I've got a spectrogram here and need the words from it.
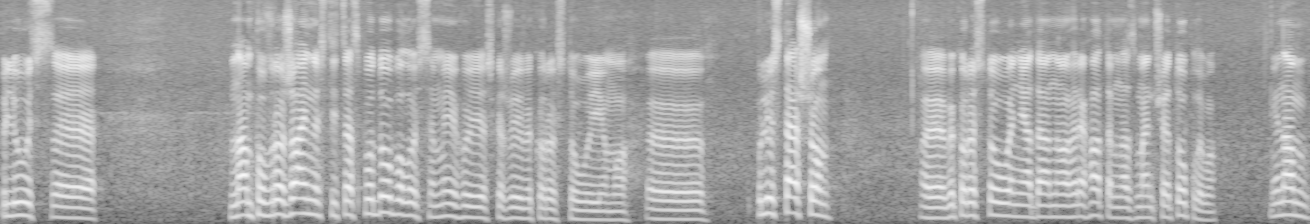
Плюс е, нам по врожайності це сподобалося, ми його, я ж і використовуємо. Е, Плюс те, що використовування даного агрегата в нас зменшує топливо. І нам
